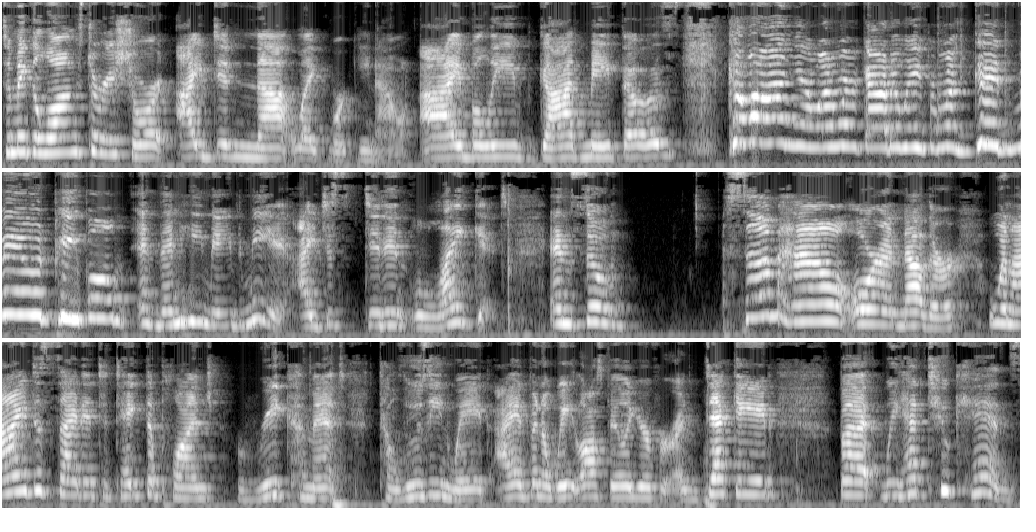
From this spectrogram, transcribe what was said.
to make a long story short, I did not like working out. I believed God made those, come on, you're one workout away from a good mood, people. And then he made me. I just didn't like it. And so somehow or another, when I decided to take the plunge, recommit to losing weight, I had been a weight loss failure for a decade, but we had two kids.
